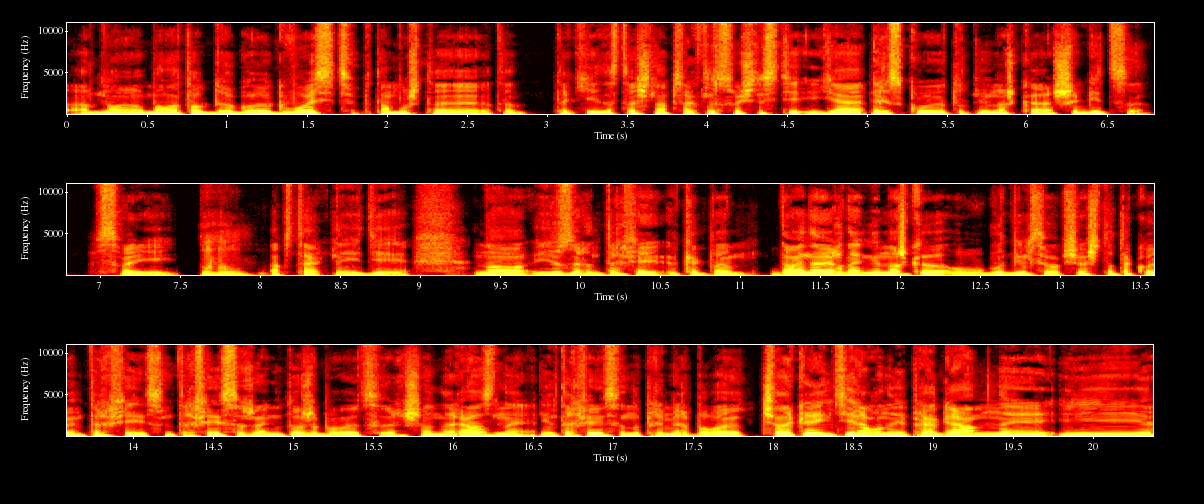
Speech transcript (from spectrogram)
одно молоток, другое гвоздь, потому что это такие достаточно абстрактные сущности, и я рискую тут немножко ошибиться своей uh-huh. абстрактной идее. Но user интерфейс, как бы, давай, наверное, немножко углубимся вообще, что такое интерфейс. Интерфейсы же, они тоже бывают совершенно разные. Интерфейсы, например, бывают человекоориентированные, программные, и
